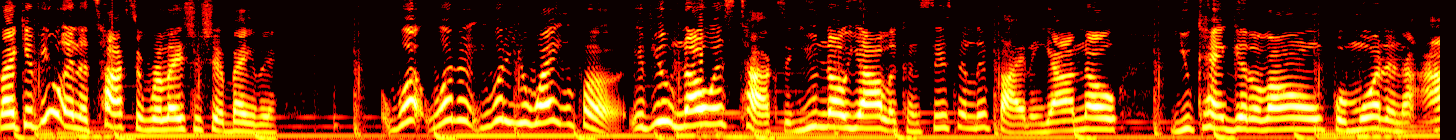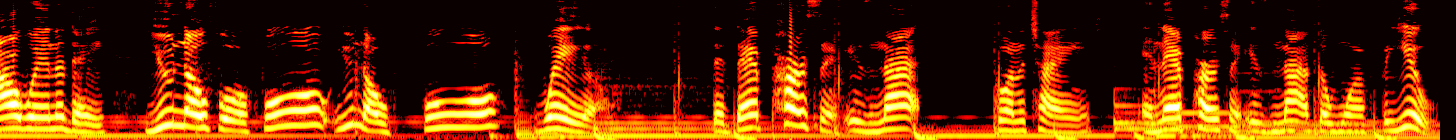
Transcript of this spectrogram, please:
Like if you're in a toxic relationship, baby what what are, what are you waiting for? If you know it's toxic, you know y'all are consistently fighting. Y'all know you can't get along for more than an hour in a day. You know for a full, you know full well that that person is not going to change and that person is not the one for you.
